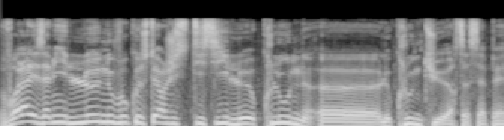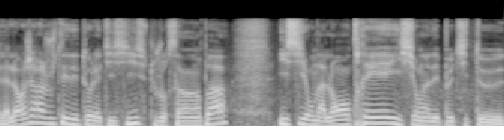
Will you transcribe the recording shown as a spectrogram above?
Voilà les amis, le nouveau coaster juste ici, le clown, euh, le clown tueur ça s'appelle. Alors j'ai rajouté des toilettes ici, c'est toujours sympa. Ici on a l'entrée, ici on a des petites euh,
